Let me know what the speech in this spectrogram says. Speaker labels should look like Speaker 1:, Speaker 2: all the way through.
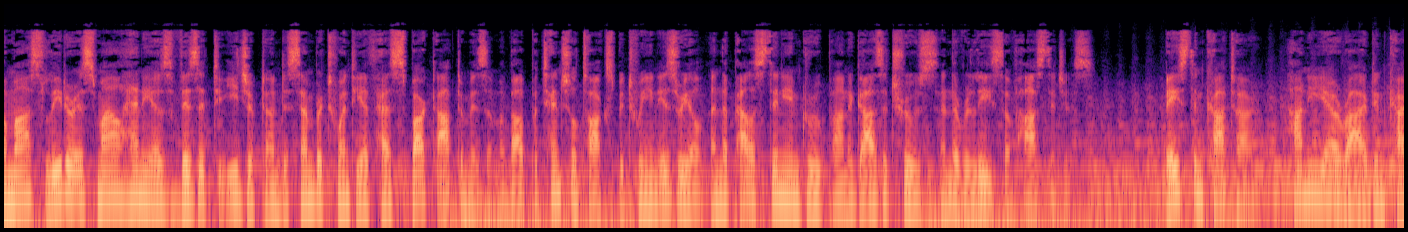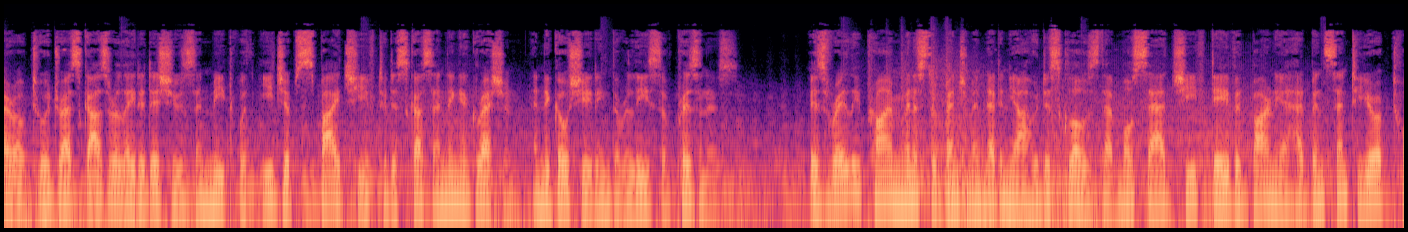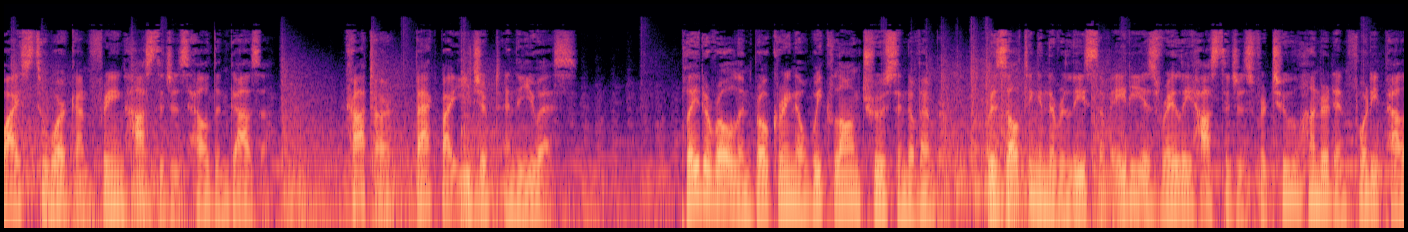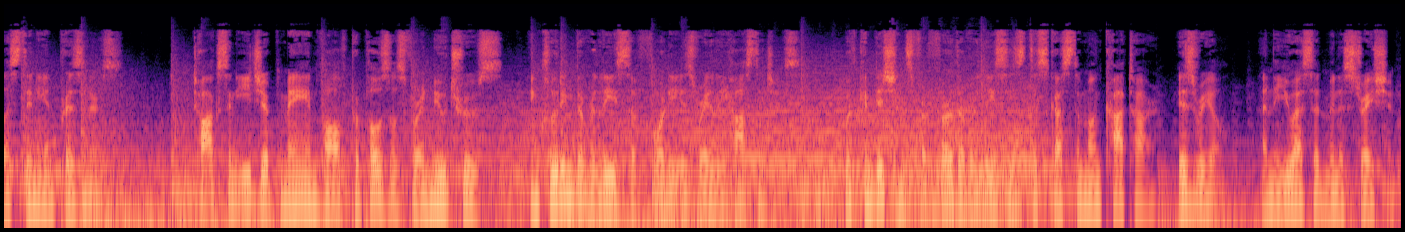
Speaker 1: Hamas leader Ismail Haniyeh's visit to Egypt on December 20 has sparked optimism about potential talks between Israel and the Palestinian group on a Gaza truce and the release of hostages. Based in Qatar, Haniyeh arrived in Cairo to address Gaza related issues and meet with Egypt's spy chief to discuss ending aggression and negotiating the release of prisoners. Israeli Prime Minister Benjamin Netanyahu disclosed that Mossad chief David Barnea had been sent to Europe twice to work on freeing hostages held in Gaza. Qatar, backed by Egypt and the US, played a role in brokering a week long truce in November, resulting in the release of 80 Israeli hostages for 240 Palestinian prisoners. Talks in Egypt may involve proposals for a new truce, including the release of 40 Israeli hostages, with conditions for further releases discussed among Qatar, Israel, and the U.S. administration.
